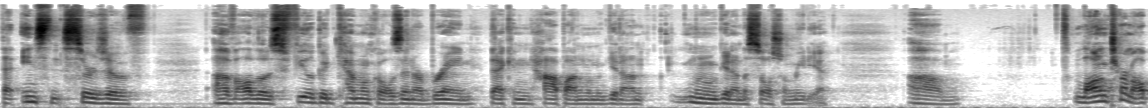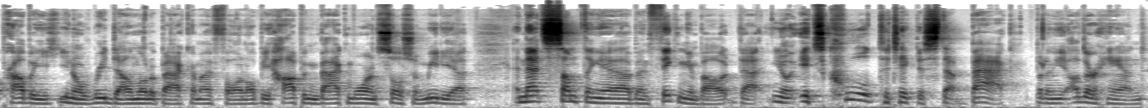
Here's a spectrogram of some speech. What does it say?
that instant surge of of all those feel good chemicals in our brain that can hop on when we get on when we get onto social media. Um, long term i'll probably you know re-download it back on my phone. I'll be hopping back more on social media. And that's something that i've been thinking about that you know it's cool to take this step back. But on the other hand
